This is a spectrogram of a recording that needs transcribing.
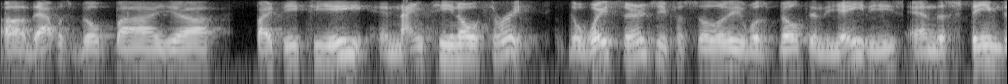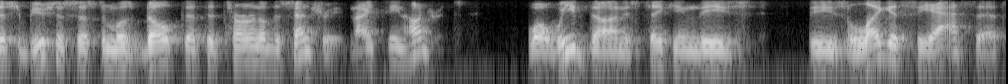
Uh, that was built by uh, by DTE in 1903. The waste energy facility was built in the 80s, and the steam distribution system was built at the turn of the century, 1900s. What we've done is taking these these legacy assets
